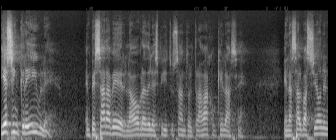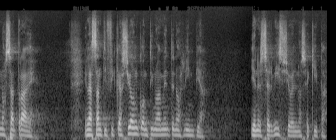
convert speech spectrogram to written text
Y es increíble empezar a ver la obra del Espíritu Santo, el trabajo que Él hace. En la salvación Él nos atrae, en la santificación continuamente nos limpia y en el servicio Él nos equipa.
